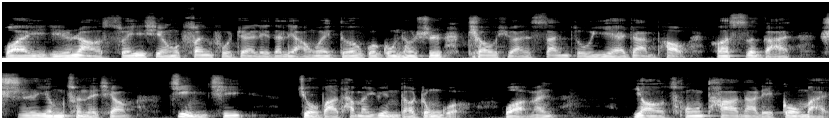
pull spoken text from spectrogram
我已经让随行吩咐这里的两位德国工程师挑选三组野战炮和四杆十英寸的枪，近期就把他们运到中国。我们要从他那里购买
